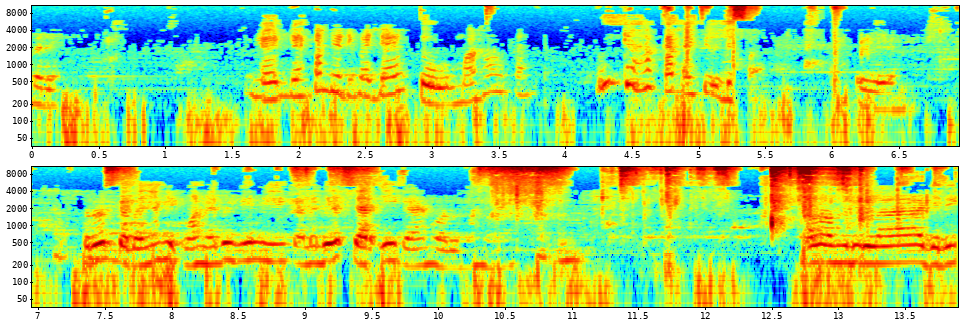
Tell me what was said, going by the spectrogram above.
ada deh. Ya udah kan daripada tuh mahal kan? Udah akad aja udah. Sah iya. Terus katanya hikmahnya tuh gini karena dia syari kan walimahnya alhamdulillah jadi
